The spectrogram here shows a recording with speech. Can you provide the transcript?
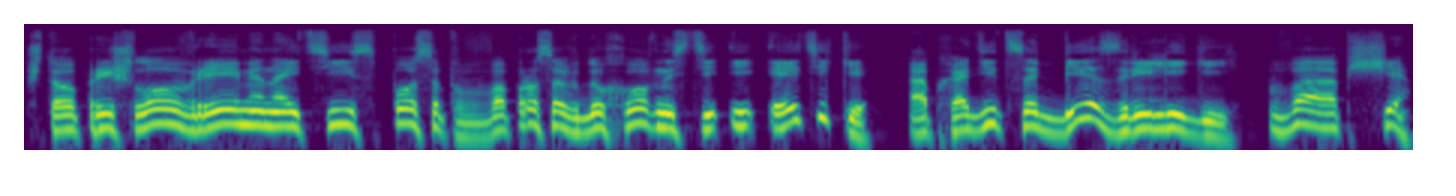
что пришло время найти способ в вопросах духовности и этики обходиться без религий вообще.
